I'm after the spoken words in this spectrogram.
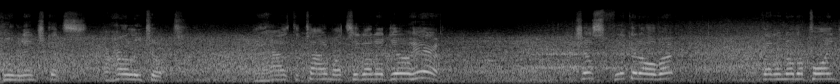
Cian Lynch gets a hurley to it. He has the time. What's he going to do here? Just flick it over. Get another point.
